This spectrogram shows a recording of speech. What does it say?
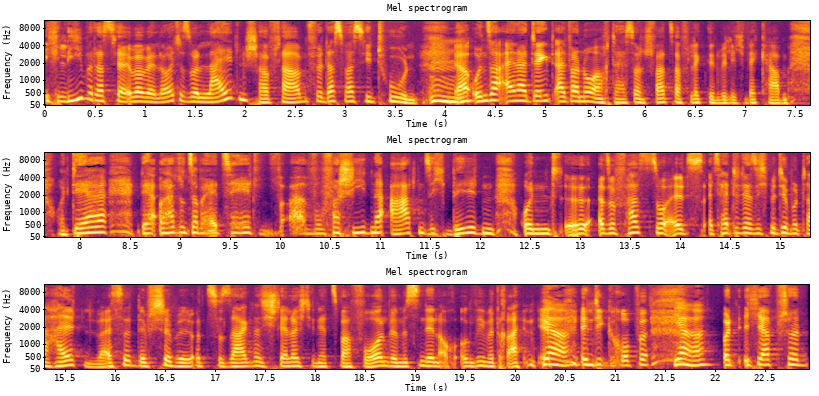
ich liebe das ja immer, wenn Leute so Leidenschaft haben für das, was sie tun. Mhm. Ja, unser einer denkt einfach nur, ach, da ist so ein schwarzer Fleck, den will ich weghaben. Und der, der hat uns aber erzählt, wo verschiedene Arten sich bilden und äh, also fast so, als, als hätte der sich mit dem unterhalten, weißt du, dem Schimmel und zu sagen, ich stelle euch den jetzt mal vor und wir müssen den auch irgendwie mit rein ja. in die Gruppe. Ja. Und ich habe schon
